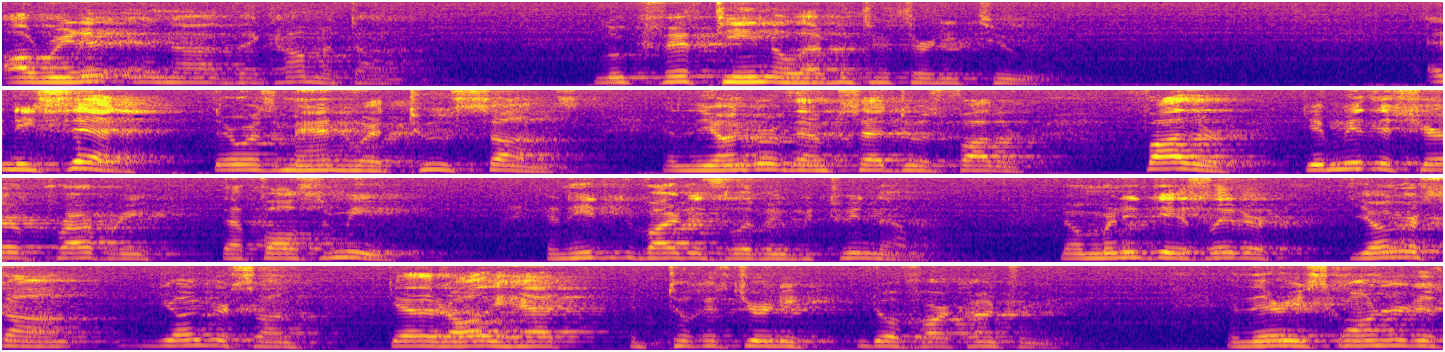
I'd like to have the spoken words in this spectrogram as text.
I'll read it and uh, then comment on it. Luke 15, 11 through 32. And he said, There was a man who had two sons. And the younger of them said to his father, Father, give me the share of property that falls to me. And he divided his living between them. Now, many days later, the younger son, younger son gathered all he had and took his journey into a far country. And there he squandered his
